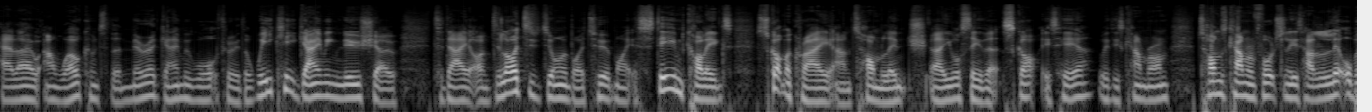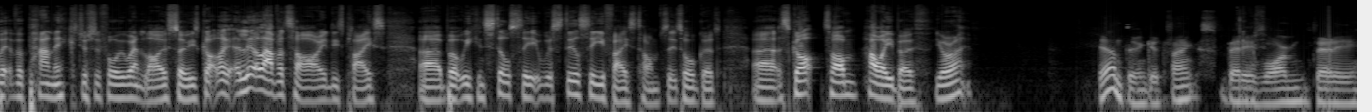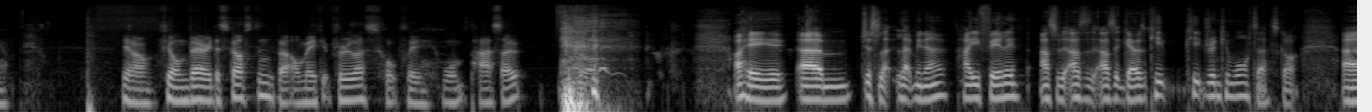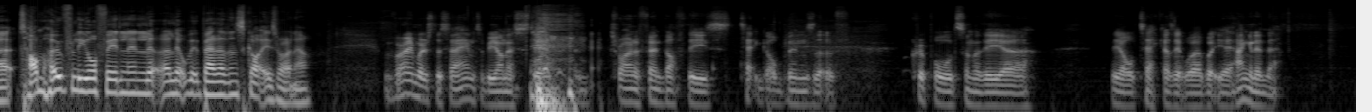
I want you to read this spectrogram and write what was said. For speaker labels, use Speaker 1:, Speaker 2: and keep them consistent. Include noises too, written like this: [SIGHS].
Speaker 1: Hello and welcome to the Mirror Gaming Walkthrough, the weekly gaming news show. Today, I'm delighted to be joined by two of my esteemed colleagues, Scott McCrae and Tom Lynch. Uh, you'll see that Scott is here with his camera on. Tom's camera, unfortunately, has had a little bit of a panic just before we went live, so he's got like a little avatar in his place, uh, but we can still see we'll still see your face, Tom. So it's all good. Uh, Scott, Tom, how are you both? You all right?
Speaker 2: Yeah, I'm doing good, thanks. Very warm, very you know, feeling very disgusting, but I'll make it through this. Hopefully, won't pass out. [LAUGHS]
Speaker 1: I hear you. Um, just let let me know how you're feeling as as as it goes. Keep keep drinking water, Scott. Uh, Tom, hopefully you're feeling a little, a little bit better than Scott is right now.
Speaker 3: Very much the same, to be honest. Yeah. [LAUGHS] trying to fend off these tech goblins that have crippled some of the uh, the old tech, as it were. But yeah, hanging in there.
